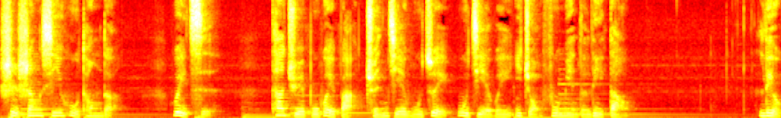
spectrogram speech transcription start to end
是生息互通的。为此，他绝不会把纯洁无罪误解为一种负面的力道。六，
